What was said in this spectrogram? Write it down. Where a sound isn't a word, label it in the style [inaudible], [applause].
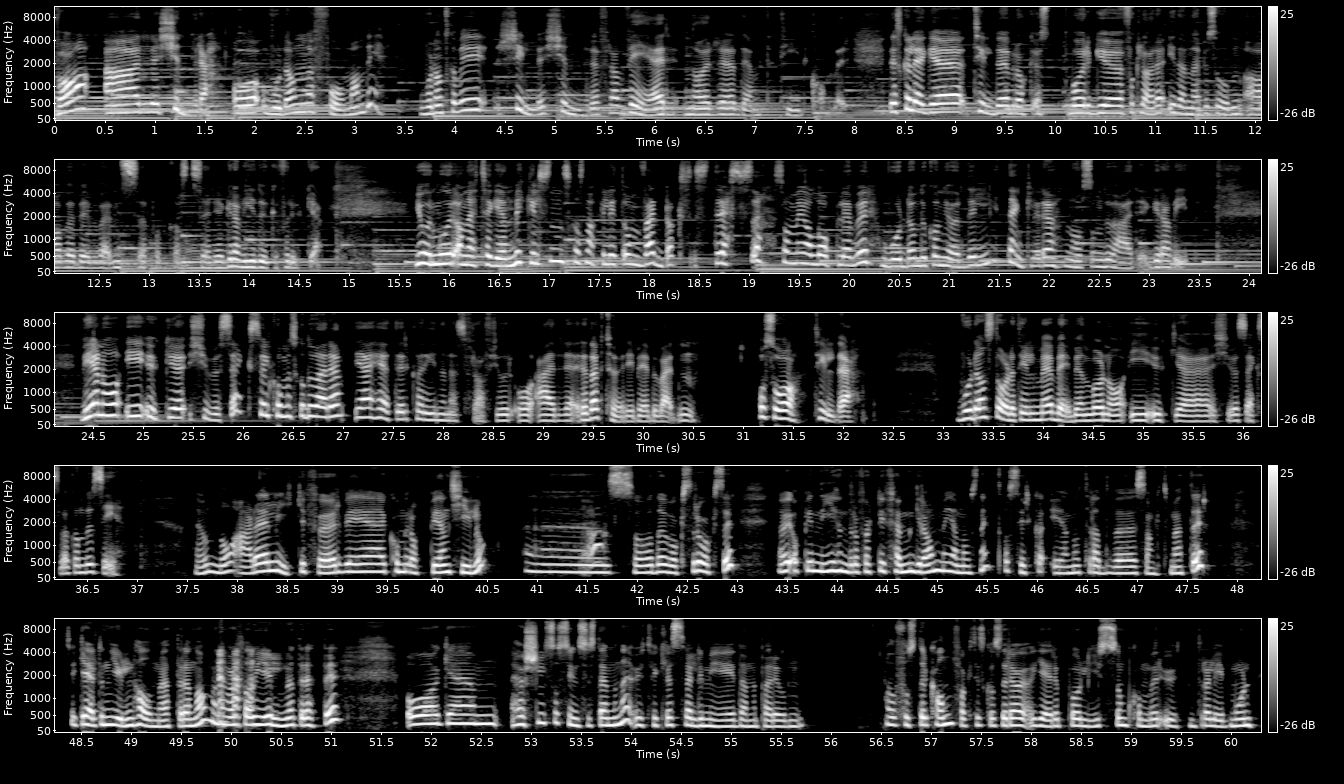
Hva er kynnere, og hvordan får man de? Hvordan skal vi skille kynnere fra VR når den tid kommer? Det skal lege Tilde Bråk Østborg forklare i denne episoden av Babyverdens podkastserie Gravid uke for uke. Jordmor Anette Hegen Mikkelsen skal snakke litt om hverdagsstresset som vi alle opplever. Hvordan du kan gjøre det litt enklere nå som du er gravid. Vi er nå i uke 26. Velkommen skal du være. Jeg heter Karine Næss Frafjord og er redaktør i Babyverden. Og så, Tilde. Hvordan står det til med babyen vår nå i uke 26? Hva kan du si? Jo, nå er det like før vi kommer opp i en kilo. Eh, ja. Så det vokser og vokser. Nå er vi oppe i 945 gram i gjennomsnitt og ca. 31 cm. Så ikke helt en gyllen halvmeter ennå, men i hvert fall gylne 30. Og eh, hørsels- og synssystemene utvikles veldig mye i denne perioden. Og Foster kan faktisk også reagere på lys som kommer utenfra livmoren.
